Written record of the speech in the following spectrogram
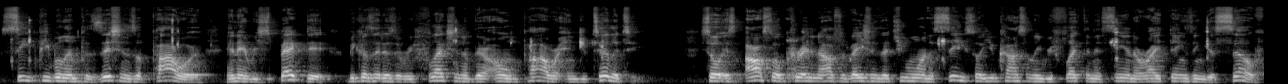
see people in positions of power and they respect it because it is a reflection of their own power and utility. So it's also creating observations that you want to see. So you're constantly reflecting and seeing the right things in yourself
